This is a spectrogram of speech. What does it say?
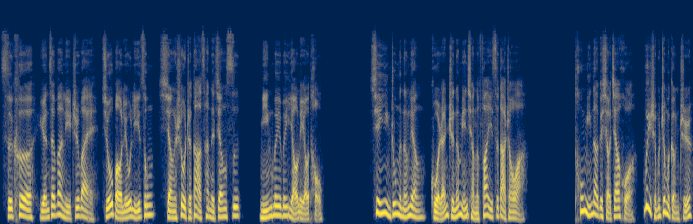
此刻，远在万里之外，九宝琉璃宗享受着大餐的姜思明微微摇了摇头，剑印中的能量果然只能勉强的发一次大招啊！通明那个小家伙为什么这么耿直？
